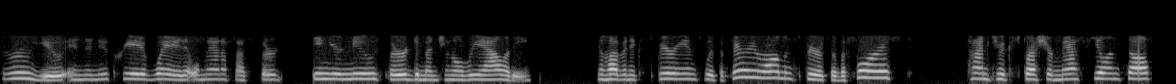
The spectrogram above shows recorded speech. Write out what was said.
through you in a new creative way that will manifest third in your new third dimensional reality. You'll have an experience with the fairy realm and spirits of the forest, time to express your masculine self,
